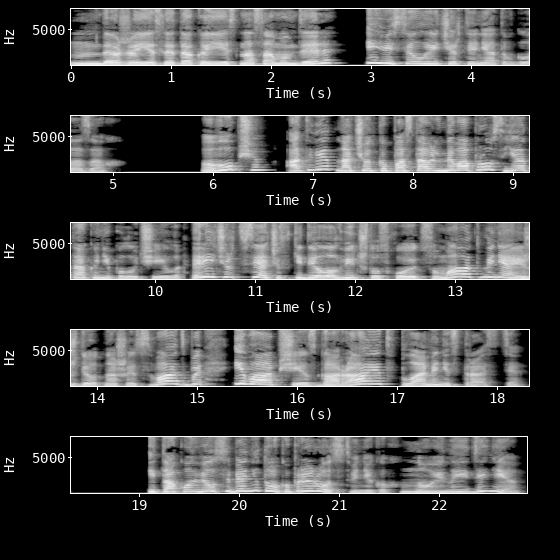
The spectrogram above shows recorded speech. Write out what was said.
Даже если так и есть на самом деле? И веселые чертенята в глазах. В общем, ответ на четко поставленный вопрос я так и не получила. Ричард всячески делал вид, что сходит с ума от меня и ждет нашей свадьбы, и вообще сгорает в пламени страсти. И так он вел себя не только при родственниках, но и наедине.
